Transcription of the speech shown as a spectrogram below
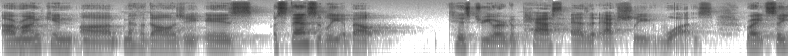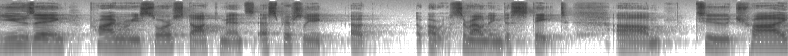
Uh, Rankian uh, methodology is ostensibly about history or the past as it actually was, right? So, using primary source documents, especially uh, uh, surrounding the state. Um, to try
